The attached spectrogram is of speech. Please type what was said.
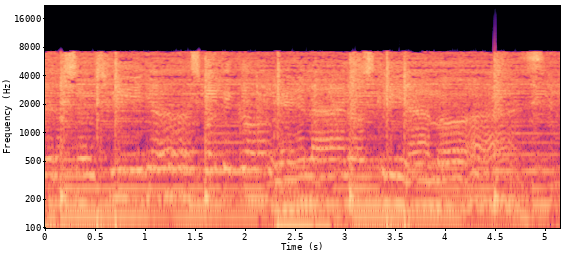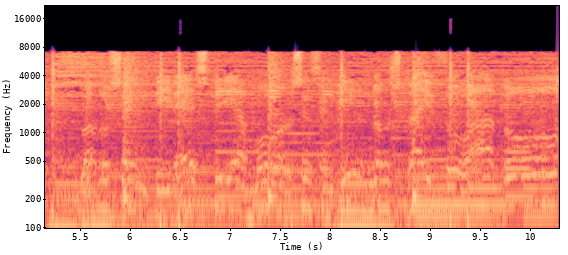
serán seus fillos porque con ela nos criamos. Vamos sentir este amor sin sentirnos traizoados.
